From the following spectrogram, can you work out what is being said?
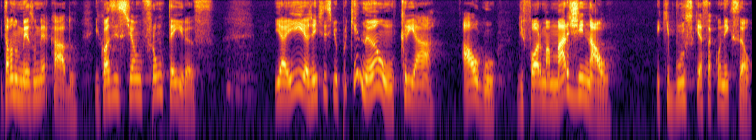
E estava no mesmo mercado. E quase existiam fronteiras. Uhum. E aí a gente decidiu, por que não criar algo de forma marginal e que busque essa conexão?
